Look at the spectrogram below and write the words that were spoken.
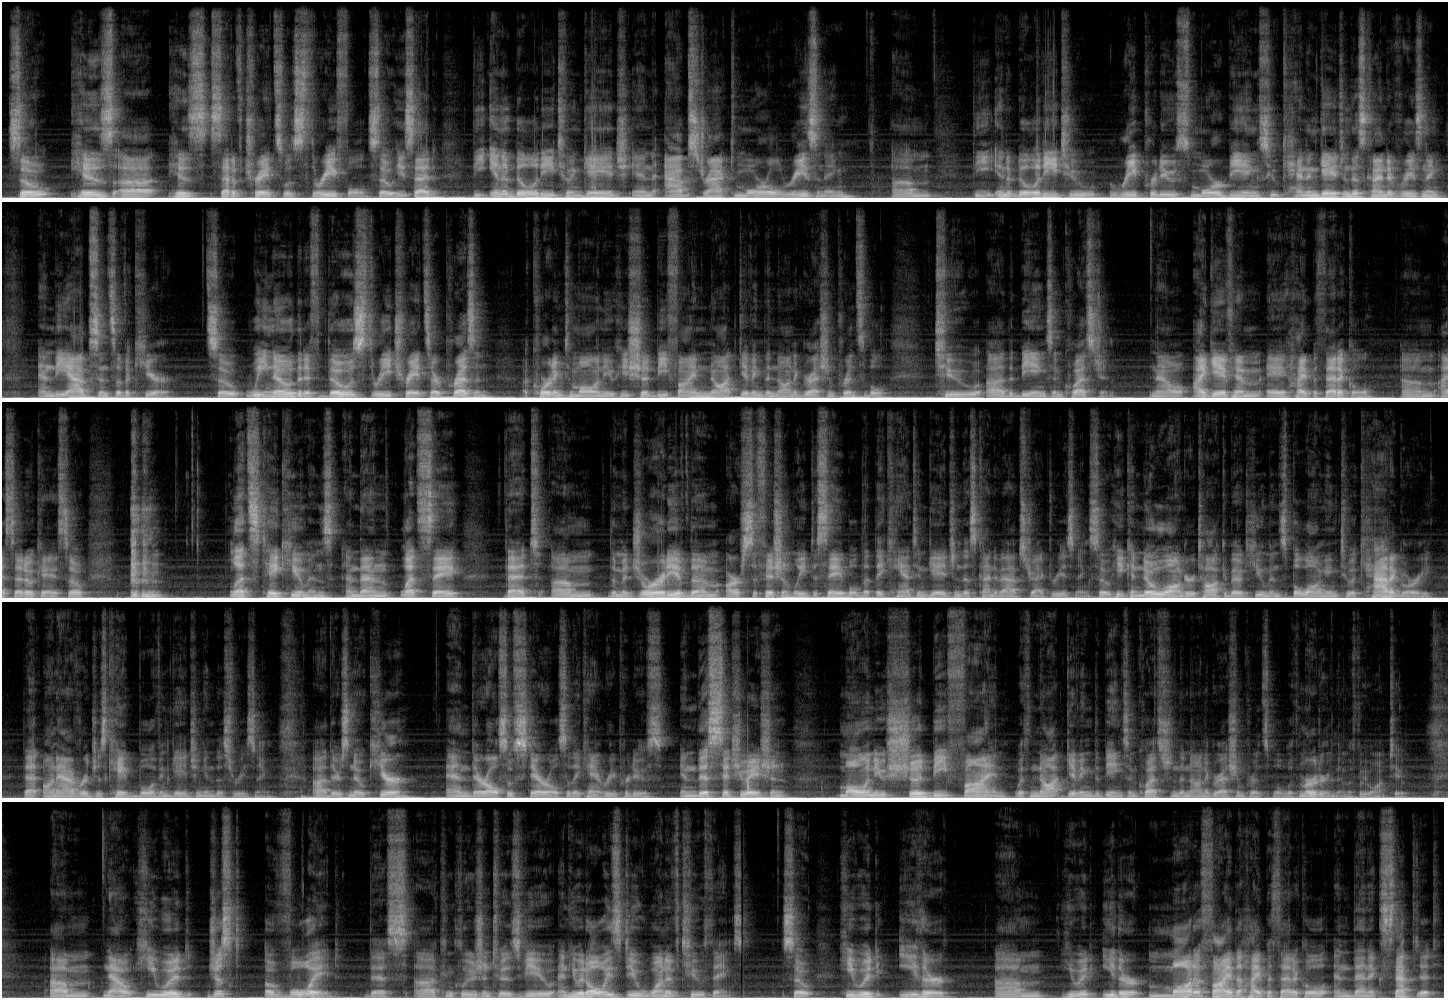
So his uh, his set of traits was threefold. So he said the inability to engage in abstract moral reasoning, um, the inability to reproduce more beings who can engage in this kind of reasoning, and the absence of a cure. So we know that if those three traits are present, according to Molyneux, he should be fine not giving the non-aggression principle to uh, the beings in question. Now, I gave him a hypothetical. Um, I said, okay, so let's take humans and then let's say that um, the majority of them are sufficiently disabled that they can't engage in this kind of abstract reasoning. So he can no longer talk about humans belonging to a category that on average is capable of engaging in this reasoning. Uh, there's no cure, and they're also sterile, so they can't reproduce. In this situation, Molyneux should be fine with not giving the beings in question the non aggression principle, with murdering them if we want to. Um, now, he would just avoid this uh, conclusion to his view, and he would always do one of two things. So he would either um, he would either modify the hypothetical and then accept it,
